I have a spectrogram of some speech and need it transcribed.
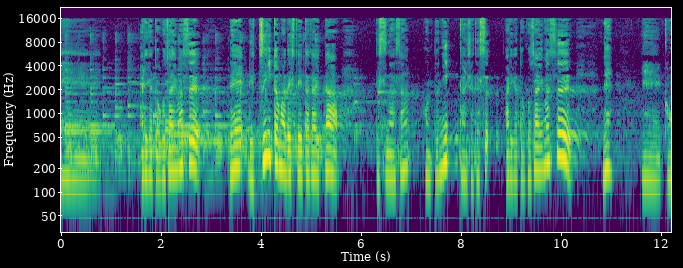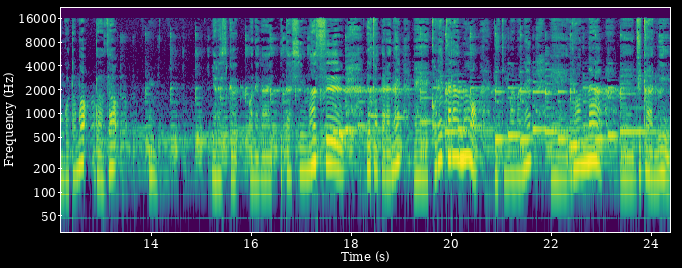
えー、ありがとうございます。でリツイートまでしていただいたリスナーさん本当に感謝です。ありがとうございます。ね、えー、今後ともどうぞ、うん、よろしくお願いいたしますよかったらね、えー、これからもリキママね、えー、いろんな、え時間に、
